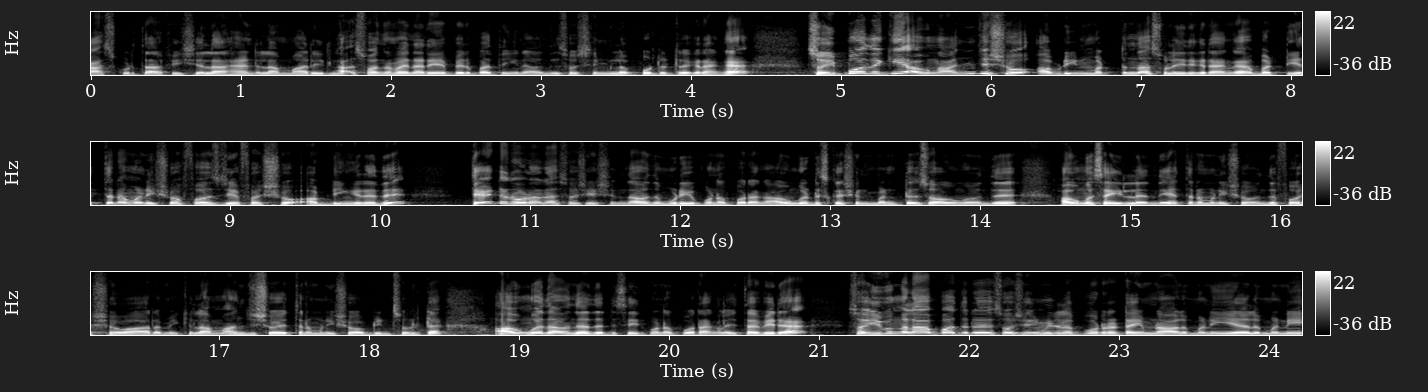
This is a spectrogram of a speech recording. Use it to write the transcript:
காசு கொடுத்தா அஃபிஷியலாக ஹேண்டெல்லாம் மாறிடலாம். ஸோ அந்த மாதிரி நிறைய பேர் பார்த்தீங்கன்னா வந்து சோஷியல் மீடியாவில் போட்டுட்ருக்காங்க ஸோ இப்போதைக்கு அவங்க அஞ்சு ஷோ அப்படின்னு மட்டும்தான் சொல்லியிருக்கிறாங்க. பட் எத்தனை மணி show first day first show அப்படிங்கிறது தேட்டர் ஓனர் அசோசியேஷன் தான் வந்து முடிவு பண்ண போகிறாங்க அவங்க டிஸ்கஷன் பண்ணிட்டு ஸோ அவங்க வந்து அவங்க சைட்லேருந்து எத்தனை மணி ஷோ வந்து ஃபர்ஸ்ட் ஷோவாக ஆரம்பிக்கலாம் அஞ்சு ஷோ எத்தனை மணி ஷோ அப்படின்னு சொல்லிட்டு அவங்க தான் வந்து அதை டிசைட் பண்ண போகிறாங்களே தவிர ஸோ இவங்களா பார்த்துட்டு சோஷியல் மீடியாவில் போடுற டைம் நாலு மணி ஏழு மணி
